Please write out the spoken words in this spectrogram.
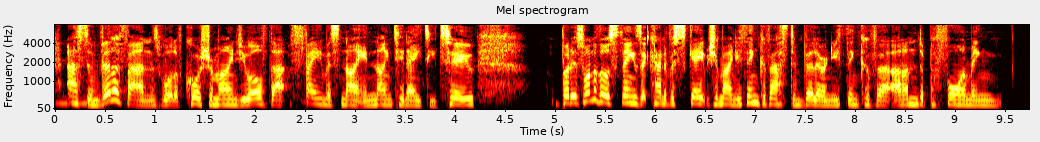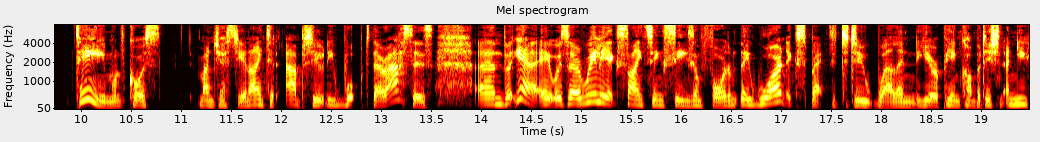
Mm-hmm. Aston Villa fans will, of course, remind you of that famous night in 1982. But it's one of those things that kind of escapes your mind. You think of Aston Villa and you think of a, an underperforming team. And Of course, Manchester United absolutely whooped their asses. Um, but yeah, it was a really exciting season for them. They weren't expected to do well in European competition, and you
